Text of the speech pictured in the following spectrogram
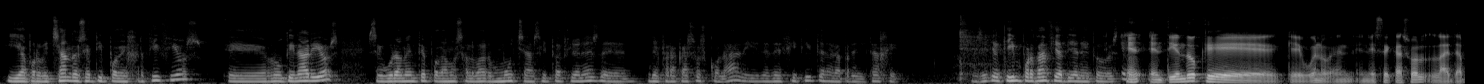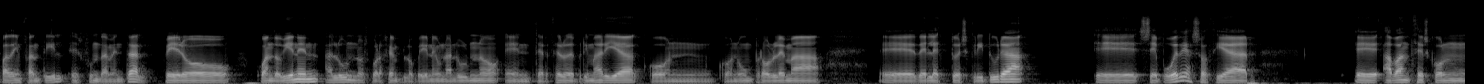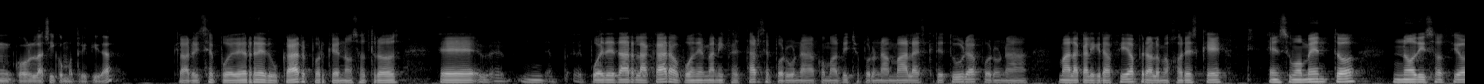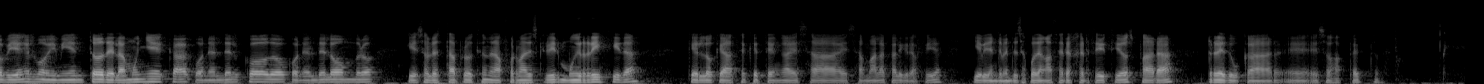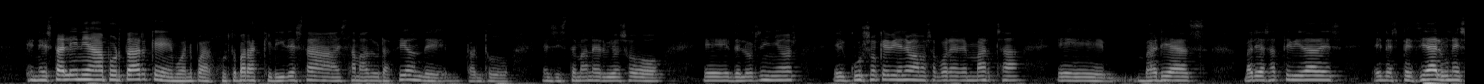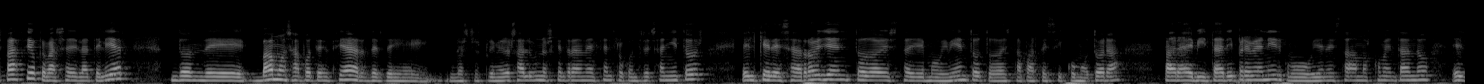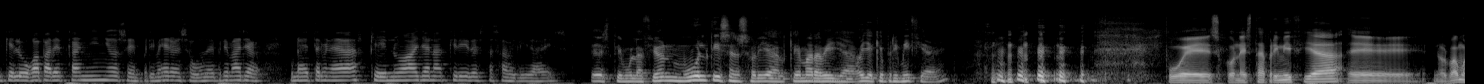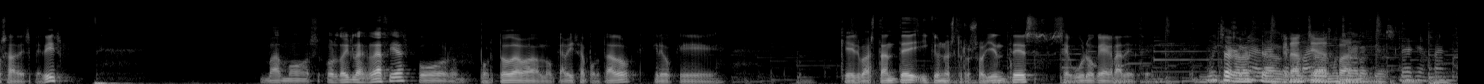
Y aprovechando ese tipo de ejercicios eh, rutinarios, seguramente podamos salvar muchas situaciones de, fracaso escolar y de déficit en el aprendizaje. Así que, ¿qué importancia tiene todo esto? Entiendo que, bueno, en, este caso la etapa de infantil es fundamental, pero cuando vienen alumnos, por ejemplo, viene un alumno en tercero de primaria con, un problema eh, de lectoescritura, eh, ¿se puede asociar eh, avances con, la psicomotricidad? Claro, y se puede reeducar porque nosotros eh, puede dar la cara o puede manifestarse por una, como has dicho, por una mala escritura, por una mala caligrafía, pero a lo mejor es que en su momento no disoció bien el movimiento de la muñeca con el del codo, con el del hombro, y eso le está produciendo una forma de escribir muy rígida, que es lo que hace que tenga esa, esa mala caligrafía y evidentemente se pueden hacer ejercicios para reeducar eh, esos aspectos. En esta línea aportar que, bueno, para, justo para adquirir esta, esta maduración de tanto el sistema nervioso eh, de los niños, el curso que viene vamos a poner en marcha eh, varias, varias actividades, en especial un espacio que va a ser el atelier, donde vamos a potenciar desde nuestros primeros alumnos que entran en el centro con tres añitos el que desarrollen todo este movimiento, toda esta parte psicomotora para evitar y prevenir, como bien estábamos comentando, el que luego aparezcan niños en primero, en segundo de primaria, una determinada edad, que no hayan adquirido estas habilidades. Estimulación multisensorial, qué maravilla. Oye, qué primicia, ¿eh? pues con esta primicia eh, nos vamos a despedir. Vamos, os doy las gracias por, todo lo que habéis aportado, que creo que, que es bastante y que nuestros oyentes seguro que agradecen. Muchas gracias. Gracias, Muchas gracias. Gracias, Juan.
